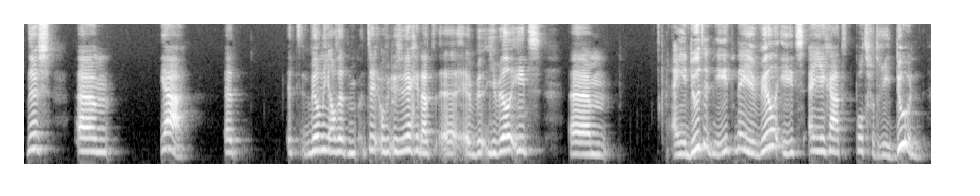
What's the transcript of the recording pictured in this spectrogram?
Dus um, ja, het, het, wil niet altijd, of zeg je dat, uh, je wil iets um, en je doet het niet. Nee, je wil iets en je gaat het pot voor drie doen.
